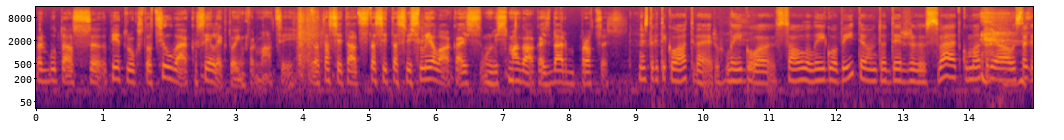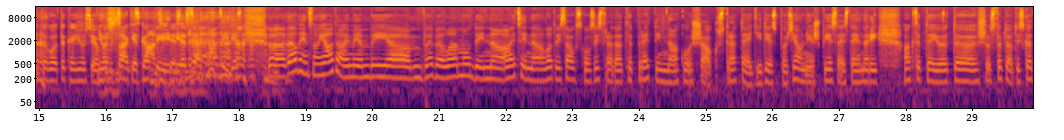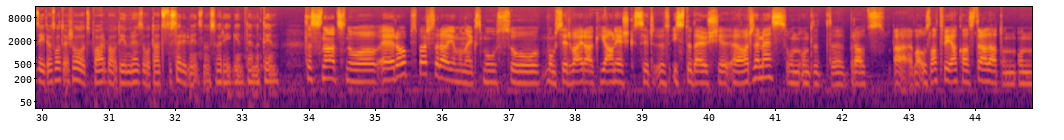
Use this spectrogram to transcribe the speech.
varbūt tās eh, pietrūkst to cilvēku, kas ieliek to informāciju. Jo tas ir, tāds, tas, ir tas vislielākais un vissmagākais darba process. Nu, Es tagad tikko atvēru līgo saule, līgo bīte, un tad ir uh, svētku materiāli sagatavoti, ka jūs jau Jūs varat sākt skatīties. mācīties. Uh, Vēl viens no jautājumiem bija um, VBLM mudina aicina Latvijas augstskolas izstrādāt pretim nākošāku stratēģiju diasporas jauniešu piesaistē un arī akceptējot uh, šo starptautiski atzītos latviešu valodas pārbaudījumu rezultātus. Tas arī ir viens no svarīgiem tematiem. Tas nāca no Eiropas pārsvarā, jo man liekas, mūsu, mums ir vairāk jaunieši, kas ir uh, izstudējuši uh, ārzemēs un, un tad uh, brauc uz Latviju atkal strādāt un, un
